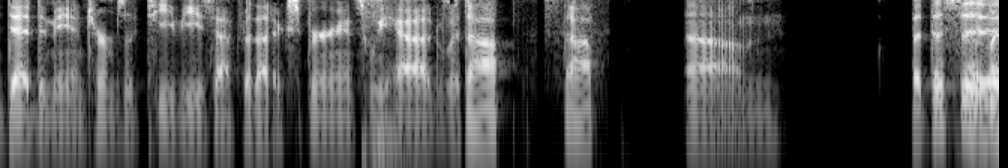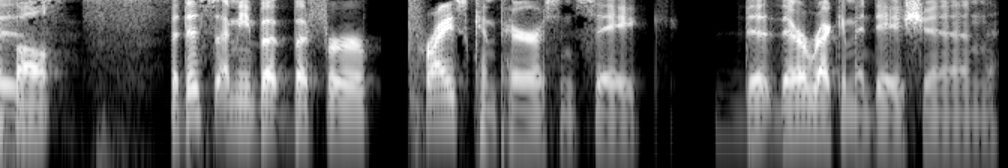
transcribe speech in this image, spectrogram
dead to me in terms of TVs after that experience we had with. Stop, stop. Um, but this is my fault. But this, I mean, but but for price comparison's sake, th- their recommendation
